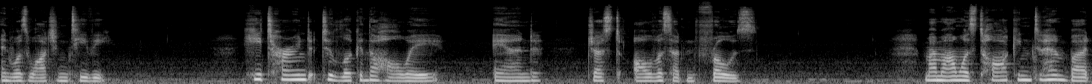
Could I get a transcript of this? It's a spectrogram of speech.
and was watching TV. He turned to look in the hallway and just all of a sudden froze. My mom was talking to him, but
